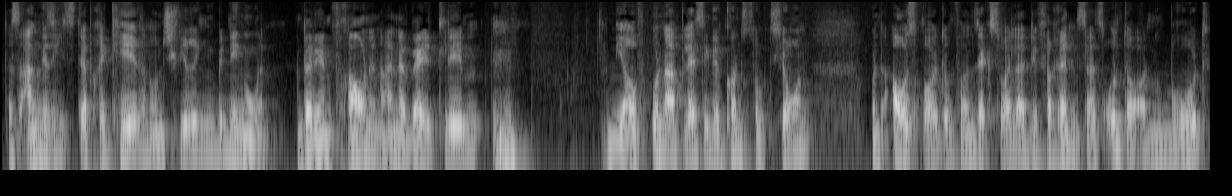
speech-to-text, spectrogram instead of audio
dass angesichts der prekären und schwierigen Bedingungen, unter denen Frauen in einer Welt leben, die auf unablässige Konstruktion und Ausbeutung von sexueller Differenz als Unterordnung beruht,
